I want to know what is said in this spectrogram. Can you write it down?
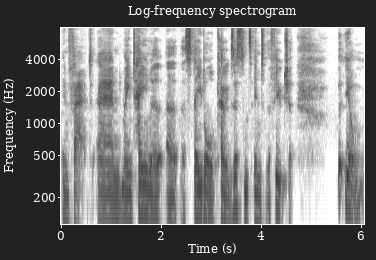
in fact, and maintain a, a, a stable coexistence into the future. But, you know,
